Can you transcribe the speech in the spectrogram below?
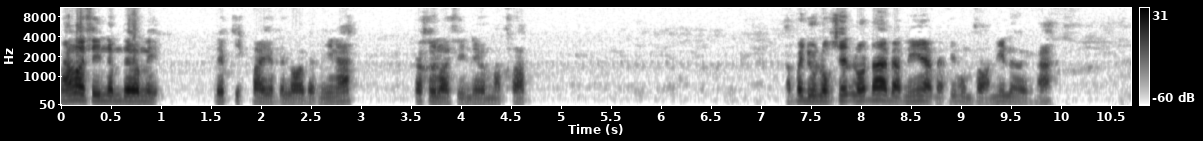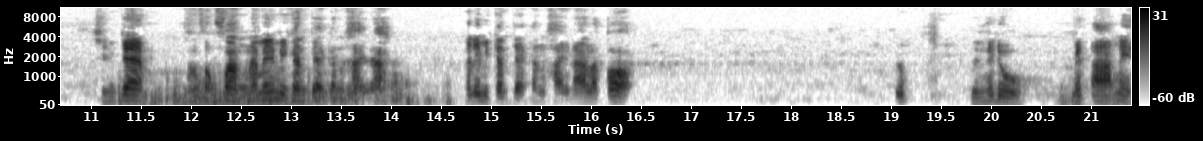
นะรอยซีนเดิมๆนี่ เล็บจิกไปยังเป็นรอยแบบนี้นะ ก็คือรอยซีนเดิมนะครับไปดูลกเช็ดรถได้แบบนี้อะแบบที่ผมสอนนี่เลยนะ ชิ้นแก้มทั้งสองฝั่งนะ ไม่มีการแกะกันไขนะไม่ได้มีการแกะกันไขนะ แล้วก็ดึงให้ดูเม็ดอาร์คนี่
